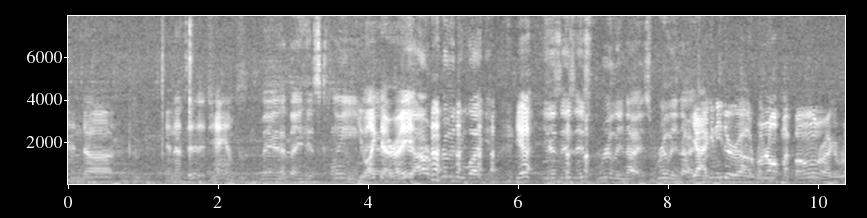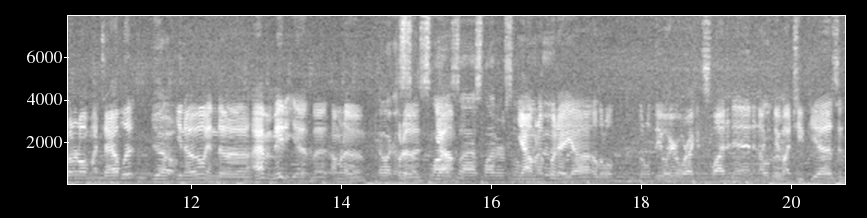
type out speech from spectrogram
and uh, and that's it. It jams. Man, that thing hits clean. You like that, right? Yeah, I really do like it. Yeah. It's, it's, it's really nice, really nice. Yeah, I can either uh, run it off my phone or I can run it off my tablet. Yeah. You know, and uh, I haven't made it yet, but I'm gonna Got like put a, a slide, yeah, side slider or something. yeah. I'm like gonna put a, uh, a little little deal here where I can slide it in and I can do my GPS and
